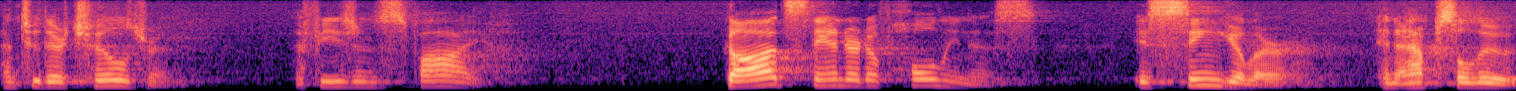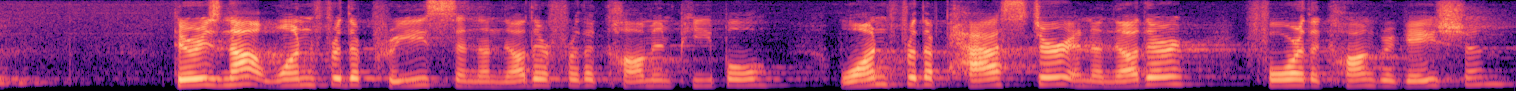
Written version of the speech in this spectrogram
and to their children. Ephesians 5. God's standard of holiness is singular and absolute. There is not one for the priests and another for the common people, one for the pastor and another for the congregation.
